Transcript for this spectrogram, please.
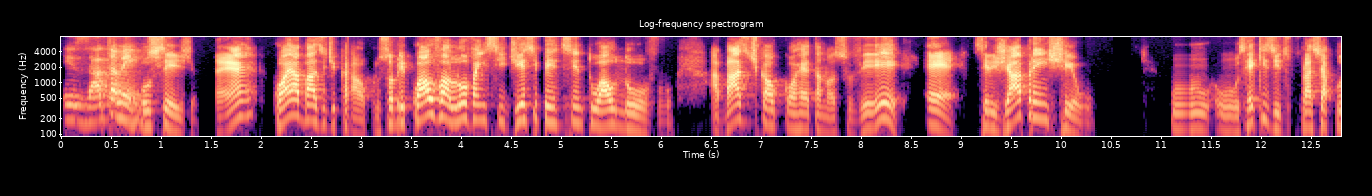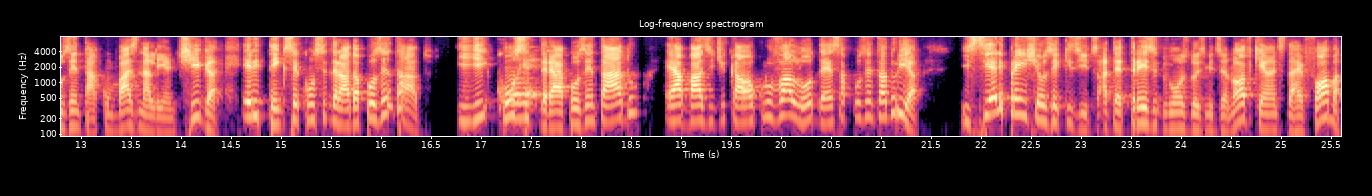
Exatamente. Ou seja, né? Qual é a base de cálculo? Sobre qual valor vai incidir esse percentual novo? A base de cálculo correta, a nosso ver, é se ele já preencheu o, os requisitos para se aposentar com base na lei antiga, ele tem que ser considerado aposentado. E considerar Correto. aposentado é a base de cálculo o valor dessa aposentadoria. E se ele preencher os requisitos até 13 de 11 de 2019, que é antes da reforma,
